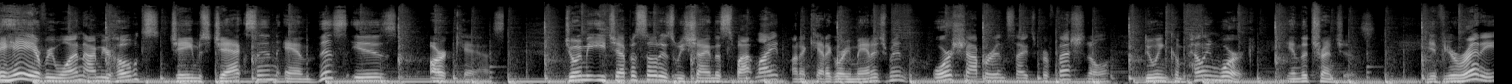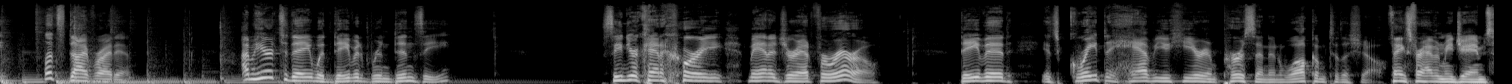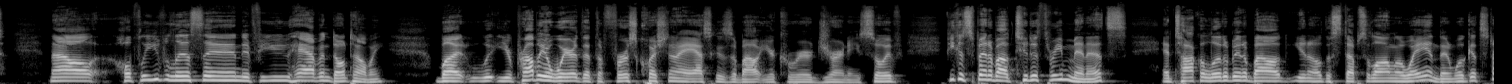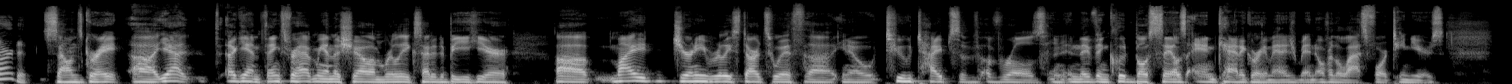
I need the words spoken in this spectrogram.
Hey, hey, everyone. I'm your host, James Jackson, and this is ArtCast. Join me each episode as we shine the spotlight on a category management or shopper insights professional doing compelling work in the trenches. If you're ready, let's dive right in. I'm here today with David Brindise, Senior Category Manager at Ferrero. David, it's great to have you here in person and welcome to the show. Thanks for having me, James. Now, hopefully you've listened. If you haven't, don't tell me. But you're probably aware that the first question I ask is about your career journey. So if, if you could spend about two to three minutes and talk a little bit about, you know, the steps along the way, and then we'll get started. Sounds great. Uh, yeah. Again, thanks for having me on the show. I'm really excited to be here. Uh, my journey really starts with uh, you know two types of, of roles, and, and, they've included both sales and category management over the last 14 years.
